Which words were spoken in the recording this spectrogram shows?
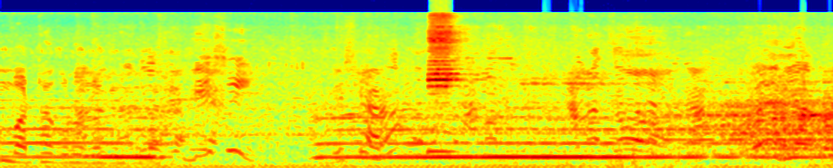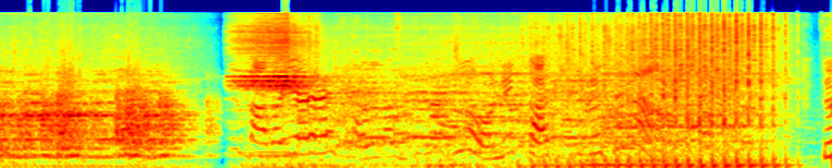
নম্বর ঠাকুর হলো কিন্তু। বেশি? তো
